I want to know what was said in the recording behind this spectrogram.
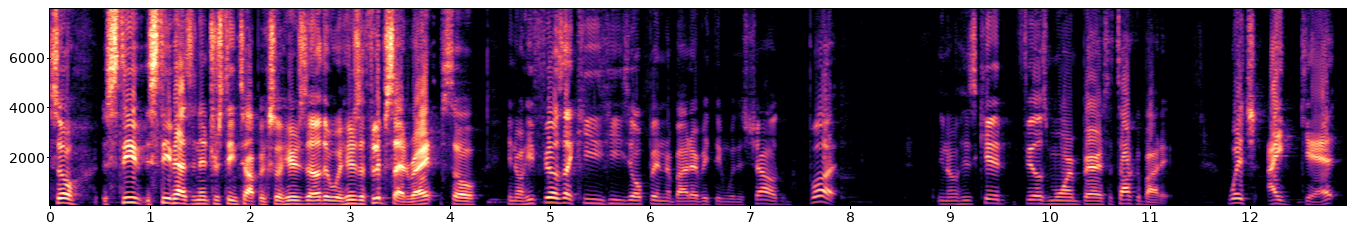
So Steve Steve has an interesting topic. So here's the other way. Here's the flip side, right? So you know he feels like he he's open about everything with his child, but you know his kid feels more embarrassed to talk about it, which I get.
